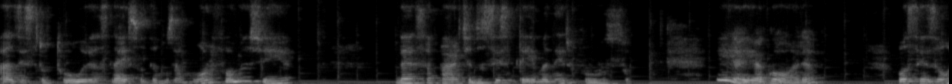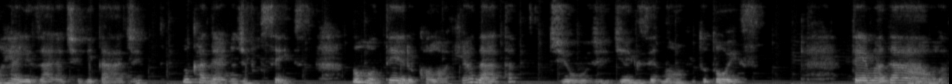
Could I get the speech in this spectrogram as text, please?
as estruturas, né? Estudamos a morfologia dessa parte do sistema nervoso. E aí agora, vocês vão realizar a atividade no caderno de vocês. No roteiro, coloquem a data de hoje, dia 19 do 2. Tema da aula:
